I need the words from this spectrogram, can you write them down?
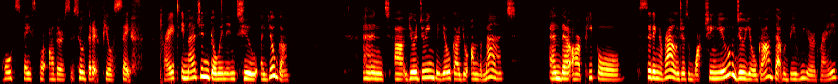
hold space for others so that it feels safe right? Imagine going into a yoga and uh, you're doing the yoga you're on the mat and there are people sitting around just watching you do yoga, that would be weird, right?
